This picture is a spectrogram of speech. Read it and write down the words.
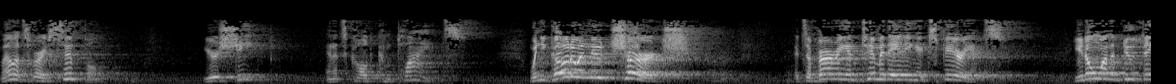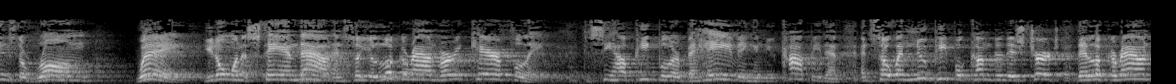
Well, it's very simple. You're sheep, and it's called compliance. When you go to a new church, it's a very intimidating experience. You don't want to do things the wrong way. You don't want to stand out. And so you look around very carefully to see how people are behaving and you copy them. And so when new people come to this church, they look around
